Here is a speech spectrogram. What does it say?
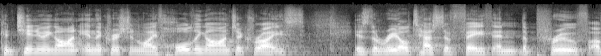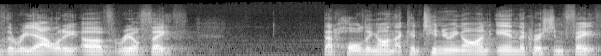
continuing on in the Christian life, holding on to Christ, is the real test of faith and the proof of the reality of real faith. That holding on, that continuing on in the Christian faith.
